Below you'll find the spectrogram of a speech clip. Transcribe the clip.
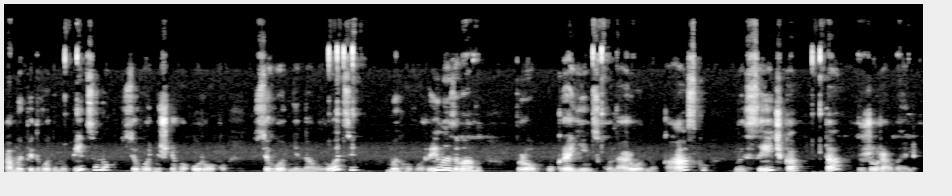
А ми підводимо підсумок сьогоднішнього уроку. Сьогодні на уроці ми говорили з вами про українську народну казку Лисичка та Журавель.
